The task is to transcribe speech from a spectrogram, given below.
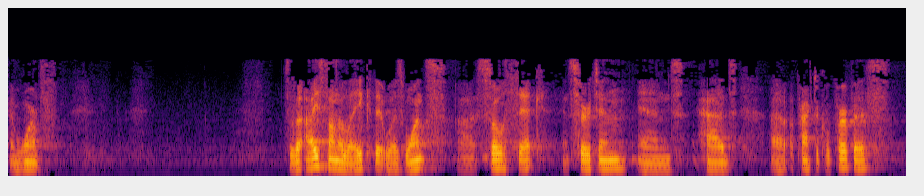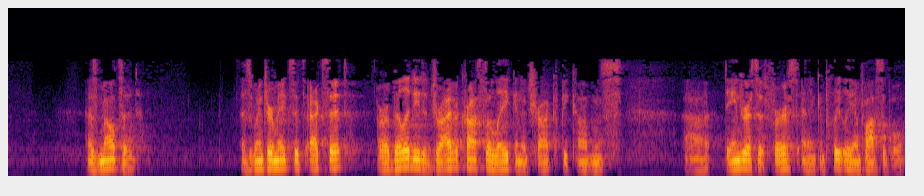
and warmth so the ice on the lake that was once uh, so thick and certain and had uh, a practical purpose has melted. As winter makes its exit, our ability to drive across the lake in a truck becomes uh, dangerous at first and then completely impossible.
